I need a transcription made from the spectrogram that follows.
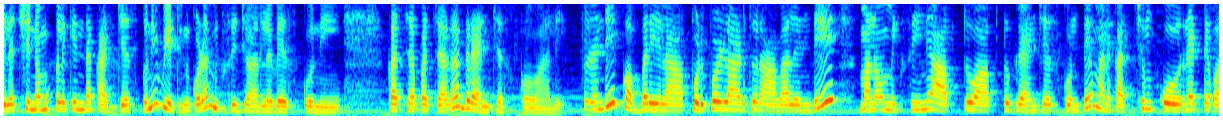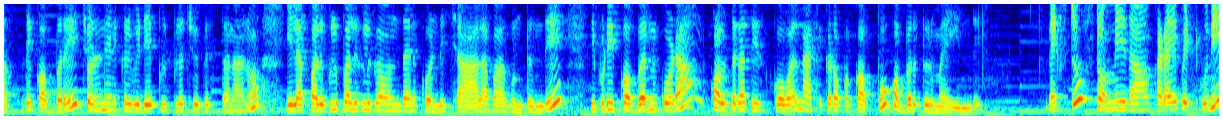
ఇలా చిన్న ముక్కల కింద కట్ చేసుకుని వీటిని కూడా మిక్సీ జార్లో వేసుకొని కచ్చా పచ్చాగా గ్రైండ్ చేసుకోవాలి. చూడండి కొబ్బరి ఇలా పొడి పొడిలాడుతూ రావాలండి. మనం మిక్సీని ఆపుతూ ఆపుతూ గ్రైండ్ చేసుకుంటే మనకి అచ్చం కోరినట్టే వస్తుంది కొబ్బరి. చూడండి నేను ఇక్కడ వీడియో క్లిప్లో చూపిస్తున్నాను. ఇలా పలుకులు పలుకులుగా ఉందనుకోండి చాలా బాగుంటుంది. ఇప్పుడు ఈ కొబ్బరిని కూడా కొలతగా తీసుకోవాలి. నాకు ఇక్కడ ఒక కప్పు కొబ్బరి తురుమయ్యింది నెక్స్ట్ స్టవ్ మీద కడాయి పెట్టుకుని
